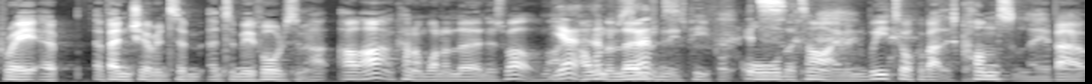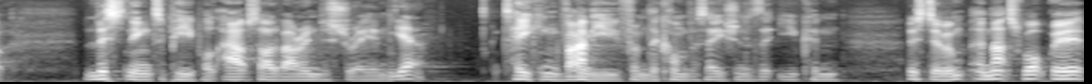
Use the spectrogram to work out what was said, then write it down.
create a, a venture and to, and to move forward to something. I, I kind of want to learn as well. Like, Yeah, i want to learn from these people all the time. And we talk about this constantly about listening to people outside of our industry and yeah taking value from the conversations that you can listen to, and- and that's what we're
